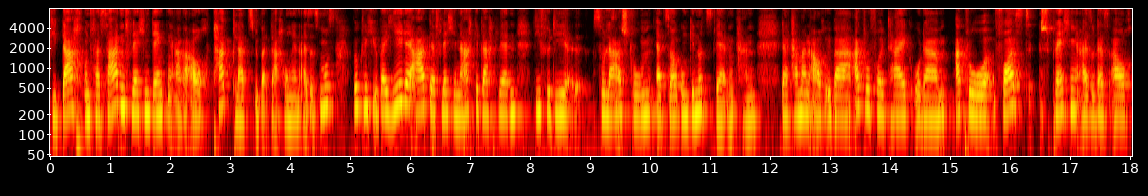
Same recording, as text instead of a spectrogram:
die Dach- und Fassadenflächen denken, aber auch Parkplatzüberdachungen. Also es muss wirklich über jede Art der Fläche nachgedacht werden, die für die äh, Solarstromerzeugung genutzt werden kann. Da kann man auch über Agrovoltaik oder Agroforst sprechen, also dass auch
